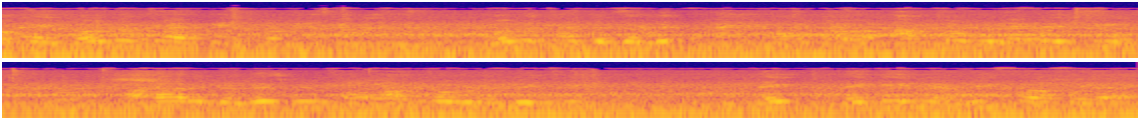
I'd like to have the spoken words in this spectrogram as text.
Okay, go look at go look at the delivery on uh, October the 15th. I had a delivery on October the 15th. They they gave me a refund for that.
